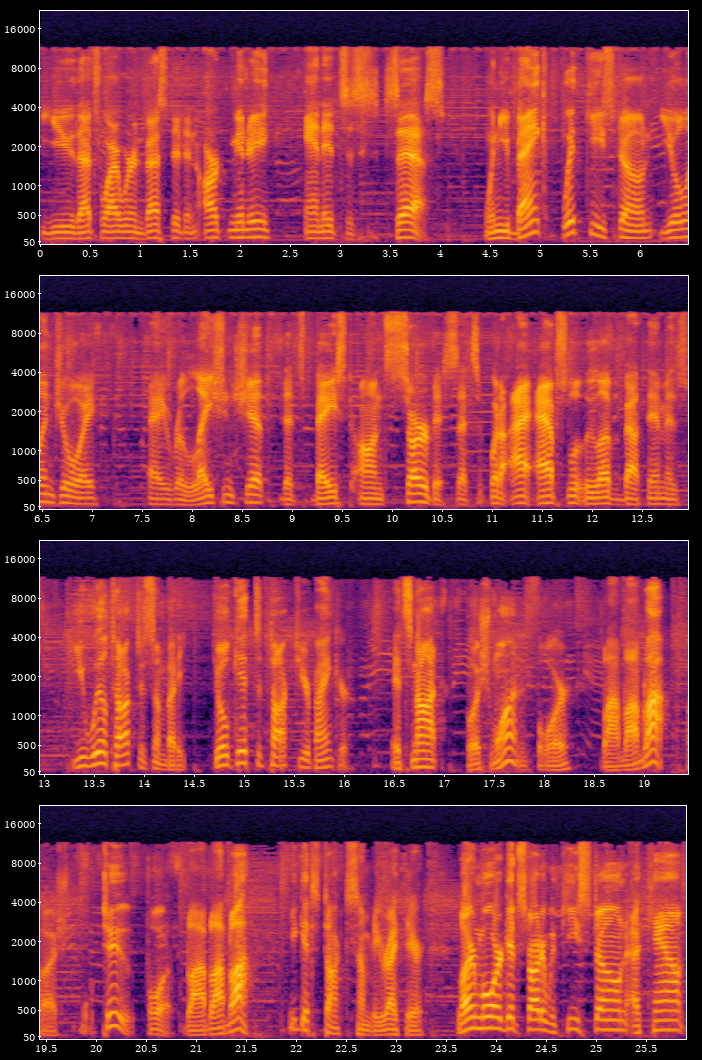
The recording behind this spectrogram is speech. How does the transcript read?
you. That's why we're invested in our community and it's a success. When you bank with Keystone, you'll enjoy a relationship that's based on service. That's what I absolutely love about them is you will talk to somebody. You'll get to talk to your banker. It's not push one for blah blah blah, push two for blah blah blah. You get to talk to somebody right there. Learn more, get started with Keystone account.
